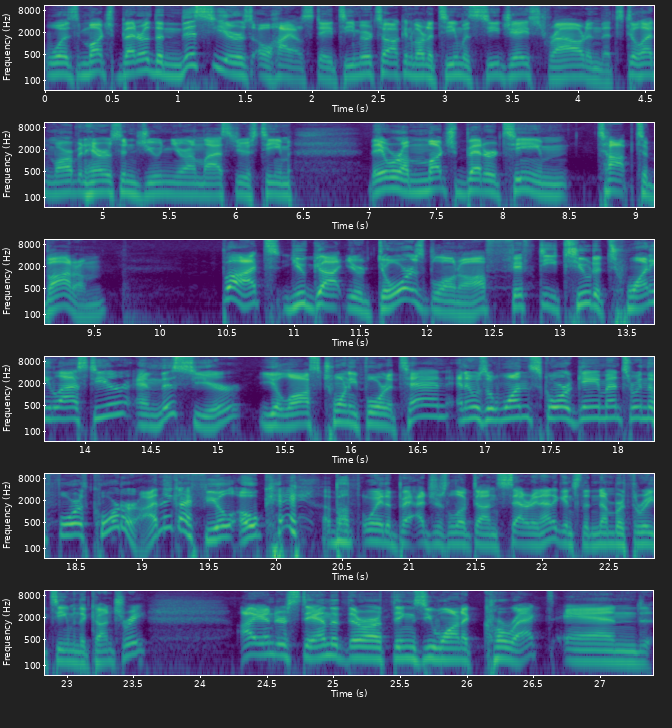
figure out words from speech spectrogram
was much better than this year's Ohio State team. You're talking about a team with CJ Stroud and that still had Marvin Harrison Jr. on last year's team. They were a much better team top to bottom. But you got your doors blown off 52 to 20 last year, and this year you lost 24 to 10, and it was a one score game entering the fourth quarter. I think I feel okay about the way the Badgers looked on Saturday night against the number three team in the country. I understand that there are things you want to correct, and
